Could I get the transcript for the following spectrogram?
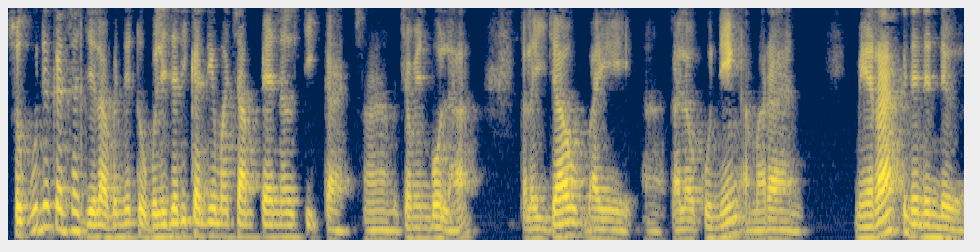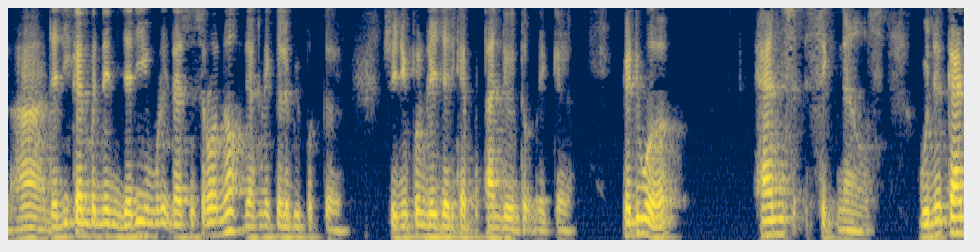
So gunakan sajalah benda tu. Boleh jadikan dia macam penalty cards. Uh, macam main bola. Kalau hijau, baik. Uh, kalau kuning, amaran merah kena denda. Ha, jadikan benda ni jadi murid rasa seronok dan mereka lebih peka. So ini pun boleh jadikan petanda untuk mereka. Kedua, hands signals. Gunakan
